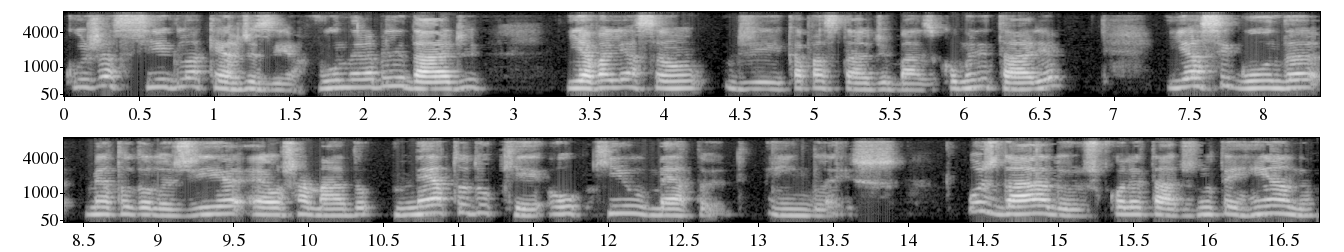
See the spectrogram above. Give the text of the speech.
cuja sigla quer dizer vulnerabilidade, e avaliação de capacidade de base comunitária. E a segunda metodologia é o chamado método Q, ou Q Method, em inglês. Os dados coletados no terreno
